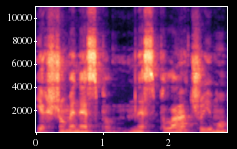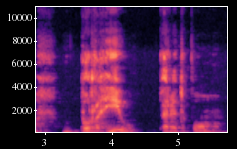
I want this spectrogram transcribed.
якщо ми не, сп... не сплачуємо боргів перед Богом.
